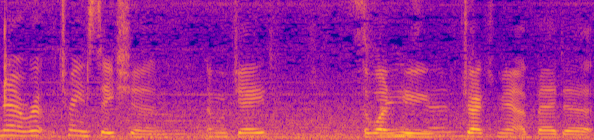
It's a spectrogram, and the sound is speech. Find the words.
Now we're at the train station and with Jade, the one who dragged me out of bed at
